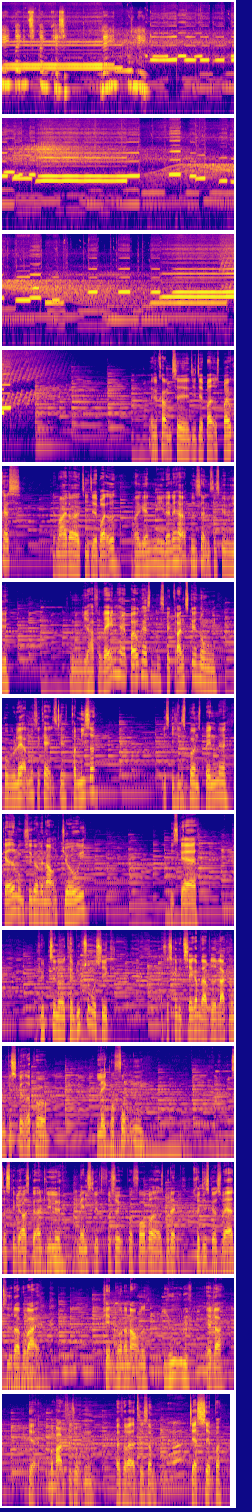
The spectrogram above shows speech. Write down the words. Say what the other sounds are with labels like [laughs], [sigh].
Brevets brevkasse. Lalle Gulag. Velkommen til DJ Brevets brevkasse. Det er mig, der er DJ Brevet. Og igen i denne her udsendelse skal vi, som vi har for vane her i brevkassen, vi skal grænske nogle populære musikalske præmisser. Vi skal hilse på en spændende gademusiker ved navn Joey. Vi skal lytte til noget calypso-musik. Og så skal vi tjekke, om der er blevet lagt nogle beskeder på lægmofonen. Så skal vi også gøre et lille menneskeligt forsøg på at forberede os på den kritiske og svære tid, der er på vej. Kendt under navnet jul, eller her på radiostationen refereret til som Jazzember.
